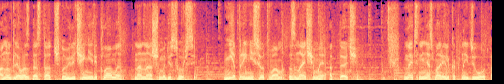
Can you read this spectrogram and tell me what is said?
оно для вас достаточно. Увеличение рекламы на нашем ресурсе не принесет вам значимой отдачи. Знаете, на меня смотрели как на идиота.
